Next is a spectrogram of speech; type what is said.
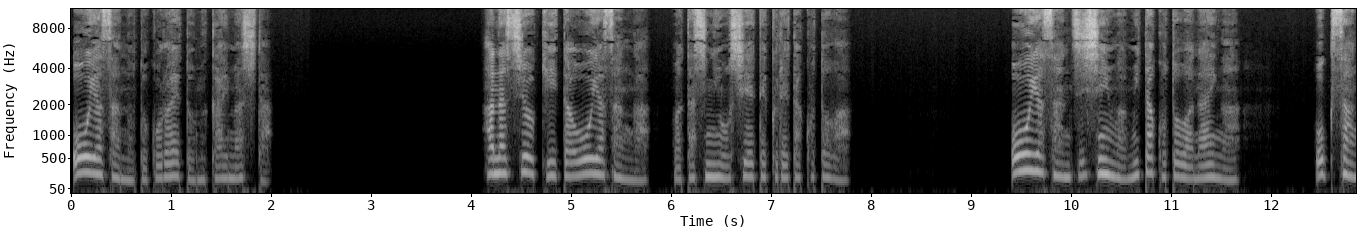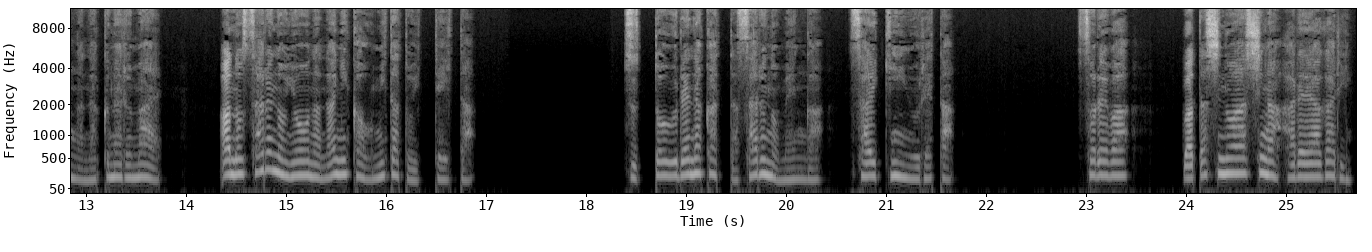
大家さんのところへと向かいました。話を聞いた大家さんが私に教えてくれたことは、大家さん自身は見たことはないが、奥さんが亡くなる前、あの猿のような何かを見たと言っていた。ずっと売れなかった猿の面が最近売れた。それは私の足が腫れ上がり、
